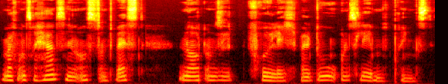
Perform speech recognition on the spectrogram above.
Mach unsere Herzen in Ost und West, Nord und Süd fröhlich, weil du uns Leben bringst.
